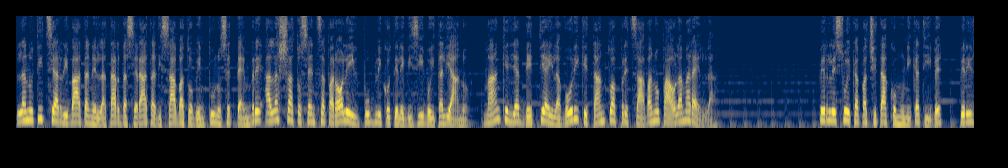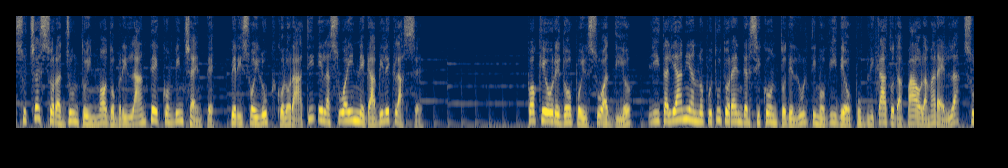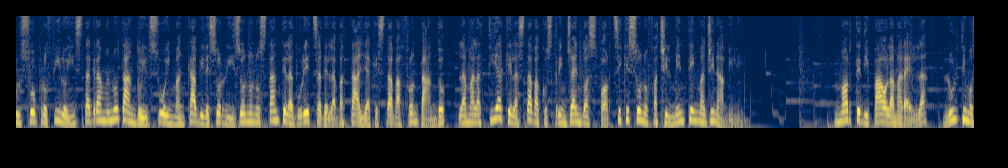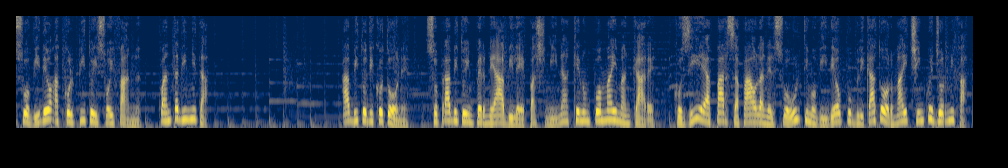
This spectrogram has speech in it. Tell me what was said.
La notizia arrivata nella tarda serata di sabato 21 settembre ha lasciato senza parole il pubblico televisivo italiano, ma anche gli addetti ai lavori che tanto apprezzavano Paola Marella. Per le sue capacità comunicative, per il successo raggiunto in modo brillante e convincente, per i suoi look colorati e la sua innegabile classe. Poche ore dopo il suo addio, gli italiani hanno potuto rendersi conto dell'ultimo video pubblicato da Paola Marella sul suo profilo Instagram notando il suo immancabile sorriso nonostante la durezza della battaglia che stava affrontando, la malattia che la stava costringendo a sforzi che sono facilmente immaginabili. Morte di Paola Marella, l'ultimo suo video ha colpito i suoi fan, quanta dignità. Abito di cotone, soprabito impermeabile e pashmina che non può mai mancare, Così è apparsa Paola nel suo ultimo video pubblicato ormai 5 giorni fa.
